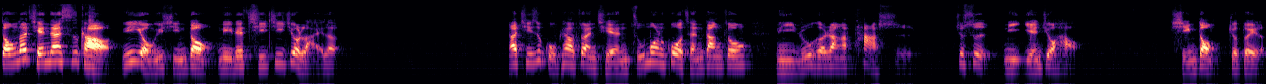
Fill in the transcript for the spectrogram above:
懂得前瞻思考，你勇于行动，你的奇迹就来了。那其实股票赚钱，逐梦的过程当中，你如何让它踏实？就是你研究好，行动就对了。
